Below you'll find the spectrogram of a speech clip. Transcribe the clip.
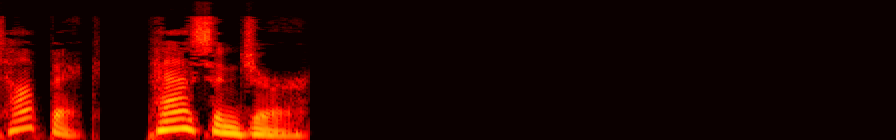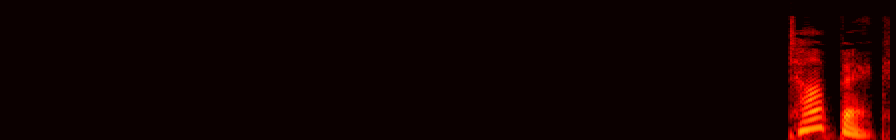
Topic: Passenger. Topic:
